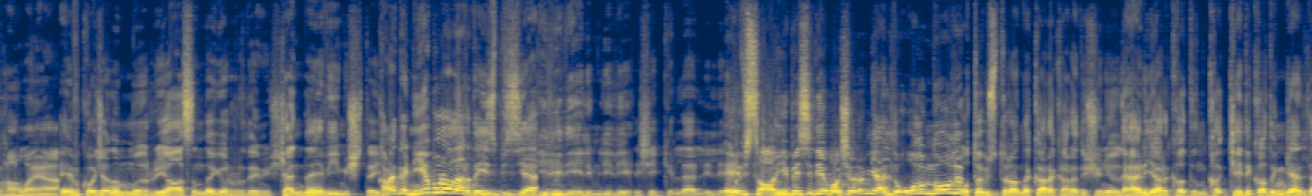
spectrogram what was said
ama ya. Ev kocanın mı? Rüyasında görür demiş. Kendi eviymiş dayı. Kanka niye buralardayız biz ya? Lili diyelim Lili. Teşekkürler Lili. Ev sahibesi diye başarım geldi. Oğlum ne oluyor? Otobüs durağında kara kara düşünüyoruz. Her yer kadın. ka- kedi kadın geldi.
